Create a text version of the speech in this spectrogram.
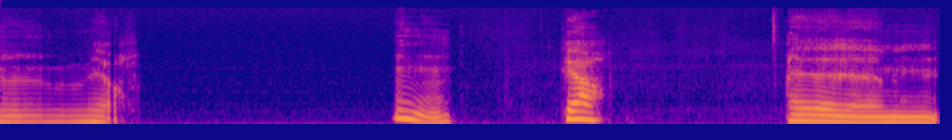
Mm, ja. Mm. Ja. Um,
